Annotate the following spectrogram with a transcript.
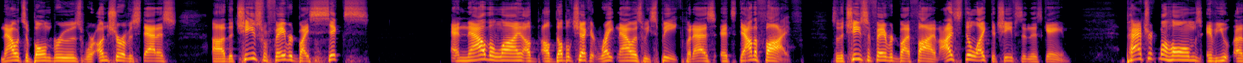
Now it's a bone bruise. We're unsure of his status. Uh, the Chiefs were favored by six, and now the line. I'll, I'll double check it right now as we speak. But as it's down to five, so the Chiefs are favored by five. I still like the Chiefs in this game. Patrick Mahomes, if you uh,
